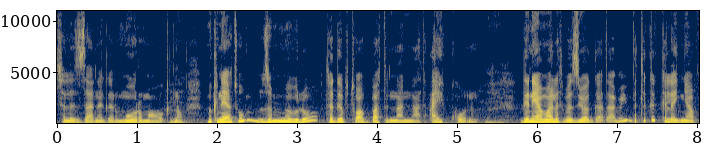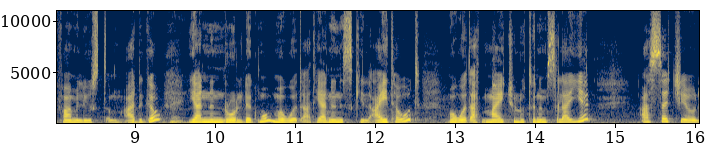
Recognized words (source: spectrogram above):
ስለዛ ነገር more ማወቅ ነው። ምክንያቱም ዝም ብሎ ተገብቶ አባትና እናት አይኮንም። ግን ያ ማለት በዚሁ አጋጣሚ በትክክለኛ family ውስጥም አድገው ያንን role ደግሞ መወጣት ያንን skill አይተውት መወጣት የማይችሉትንም ስላየን as such የሆነ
